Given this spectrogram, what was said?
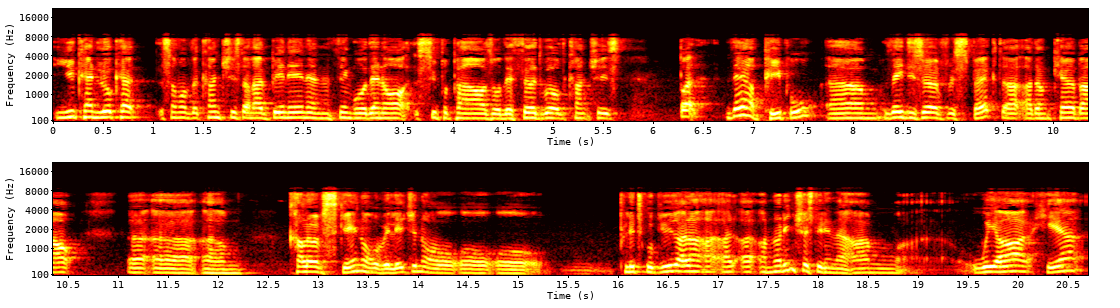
you can look at some of the countries that I've been in and think, well, they're not superpowers or they're third world countries, but they are people. Um, they deserve respect. I, I don't care about uh, uh, um, color of skin or religion or, or, or political views. I, I'm not interested in that. I'm we are here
